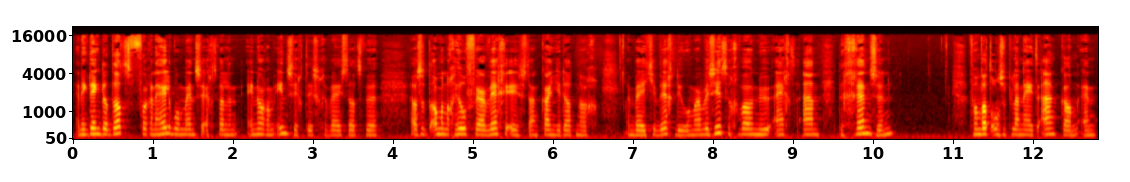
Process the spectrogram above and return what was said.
En ik denk dat dat voor een heleboel mensen echt wel een enorm inzicht is geweest. Dat we, als het allemaal nog heel ver weg is, dan kan je dat nog een beetje wegduwen. Maar we zitten gewoon nu echt aan de grenzen van wat onze planeet aan kan. En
